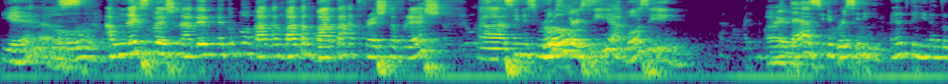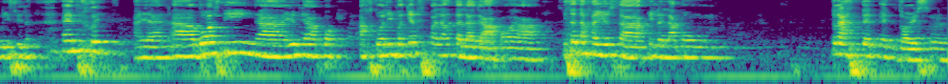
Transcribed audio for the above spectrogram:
Yes. Oo. Ang next question natin, ito po, batang batang bata at fresh na fresh. Ah, si Miss Rose, Rose. Garcia, bossing. Marites University. Ayan, tinginan tuloy sila. Anyway, ayan, ah bossing, ah yun nga po, actually, bagets pa lang talaga ako. ah isa na kayo sa kilala kong trusted endorser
